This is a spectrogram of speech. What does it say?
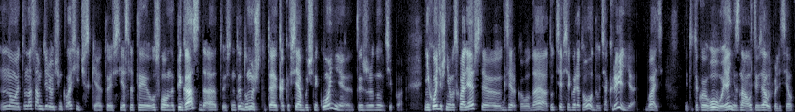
Ну, это на самом деле очень классические. То есть, если ты условно пегас, да, то есть, ну, ты думаешь, что ты, как и все обычные кони, ты же, ну, типа, не ходишь, не восхваляешься к зеркалу, да, а тут тебе все говорят, о, да у тебя крылья, бать. И ты такой, о, я не знал, ты взял и полетел.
